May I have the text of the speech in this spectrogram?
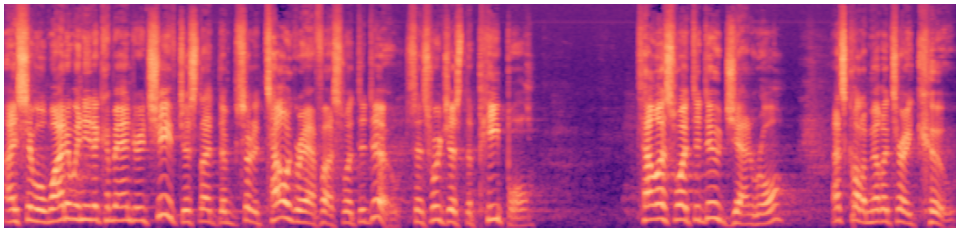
I say, well, why do we need a commander in chief? Just let them sort of telegraph us what to do. Since we're just the people, tell us what to do, general. That's called a military coup.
